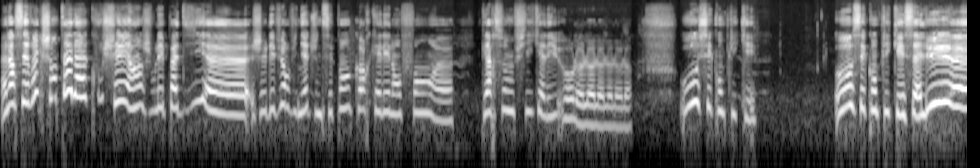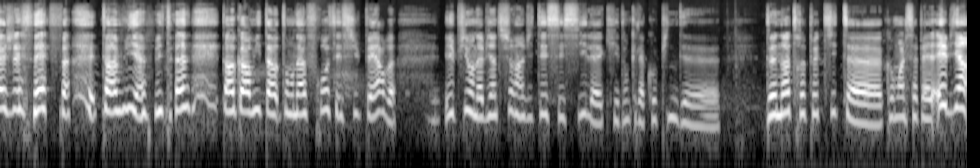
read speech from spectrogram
Alors, c'est vrai que Chantal a accouché, hein, je vous l'ai pas dit. euh, je l'ai vu en vignette, je ne sais pas encore quel est l'enfant, euh, garçon ou fille qu'elle a eu. Oh là là là là là là. Ouh, c'est compliqué. Oh, c'est compliqué. Salut, euh, Joseph. T'as mis un putain, t'as encore mis ton afro, c'est superbe. Et puis, on a bien sûr invité Cécile, qui est donc la copine de, de notre petite, comment elle s'appelle? Eh bien,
